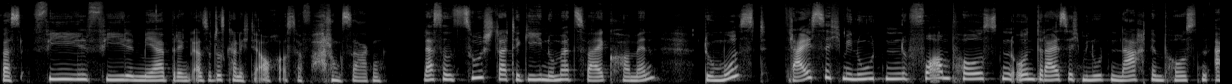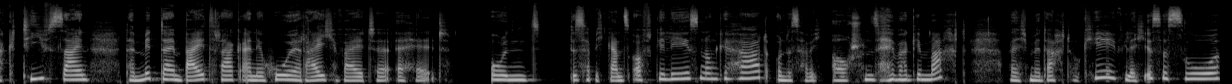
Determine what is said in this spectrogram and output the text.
was viel, viel mehr bringt. Also das kann ich dir auch aus Erfahrung sagen. Lass uns zu Strategie Nummer zwei kommen. Du musst 30 Minuten vorm Posten und 30 Minuten nach dem Posten aktiv sein, damit dein Beitrag eine hohe Reichweite erhält. Und das habe ich ganz oft gelesen und gehört und das habe ich auch schon selber gemacht, weil ich mir dachte, okay, vielleicht ist es so.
